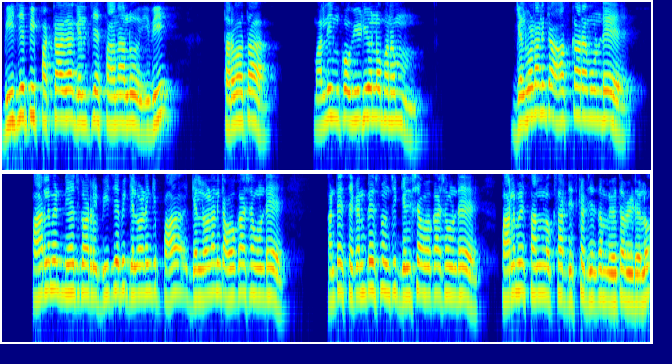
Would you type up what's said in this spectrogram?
బీజేపీ పక్కాగా గెలిచే స్థానాలు ఇవి. తర్వాత మళ్ళీ ఇంకో వీడియోలో మనం గెలవడానికి ఆస్కారం ఉండే పార్లమెంట్ నియోజకవర్గాలు బీజేపీ గెలవడానికి గెలవడానికి అవకాశం ఉండే అంటే సెకండ్ ప్లేస్ నుంచి గెలిచే అవకాశం ఉండే పార్లమెంట్ స్థానంలో ఒకసారి డిస్కస్ చేద్దాం మిగతా వీడియోలో.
